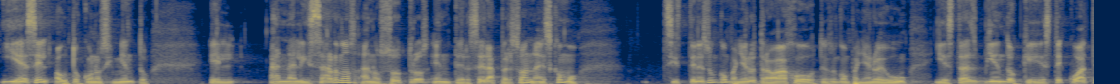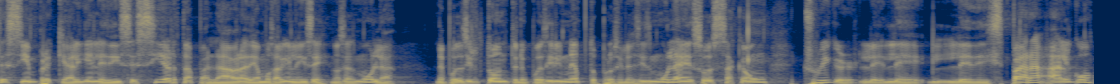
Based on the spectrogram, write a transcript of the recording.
Y es el autoconocimiento, el analizarnos a nosotros en tercera persona. Es como si tienes un compañero de trabajo, tienes un compañero de U y estás viendo que este cuate siempre que alguien le dice cierta palabra, digamos, alguien le dice, no seas mula, le puedes decir tonto, le puedes decir inepto, pero si le decís mula, eso saca un trigger, le, le, dispara algo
